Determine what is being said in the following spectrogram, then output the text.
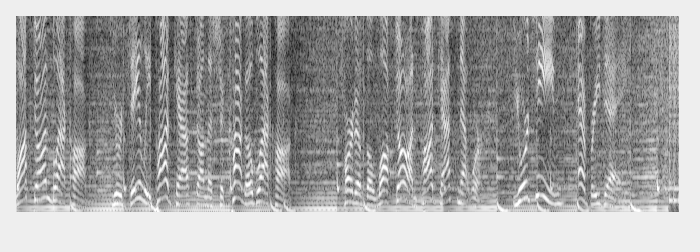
Locked On Blackhawks, your daily podcast on the Chicago Blackhawks. Part of the Locked On Podcast Network. Your team every day.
